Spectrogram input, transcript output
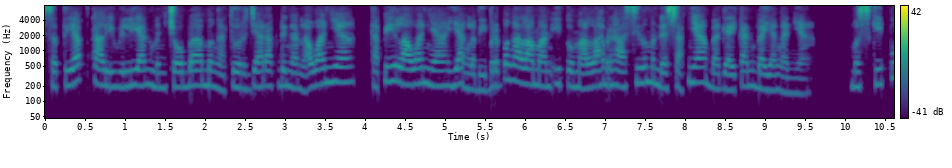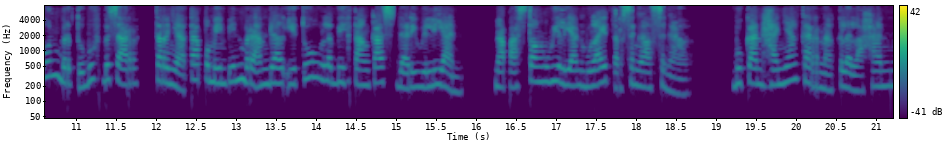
Setiap kali William mencoba mengatur jarak dengan lawannya, tapi lawannya yang lebih berpengalaman itu malah berhasil mendesaknya bagaikan bayangannya. Meskipun bertubuh besar, Ternyata pemimpin berandal itu lebih tangkas dari William. Napas Tong William mulai tersengal-sengal. Bukan hanya karena kelelahan,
